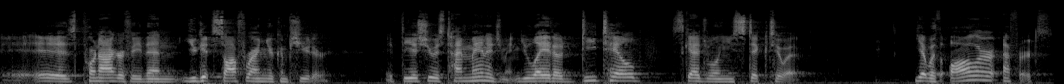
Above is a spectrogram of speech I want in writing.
is pornography, then you get software on your computer. If the issue is time management, you lay out a detailed schedule and you stick to it. Yet, with all our efforts,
